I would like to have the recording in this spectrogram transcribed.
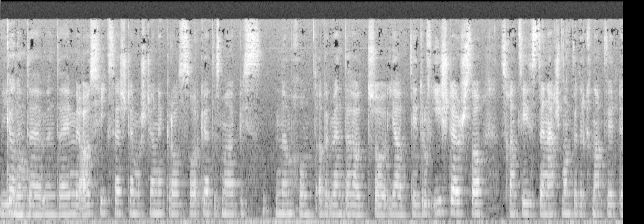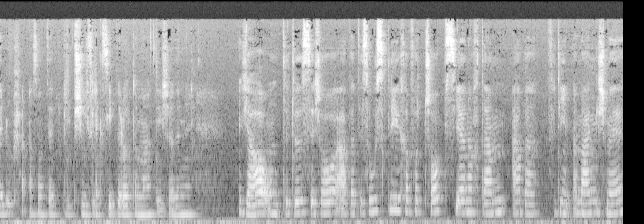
Weil genau. wenn, du, wenn du immer alles fix hast, dann musst du ja nicht gross sorgen, dass mal etwas nicht mehr kommt. Aber wenn du halt schon ja, dich darauf einstellst, so, es kann sein, dass der nächste Monat wieder knapp wird, dann, schaust, also, dann bleibst du wie flexibler automatisch, oder nicht? Ja, und das ist auch eben das Ausgleichen von Jobs, je nachdem eben, verdient man manchmal mehr.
